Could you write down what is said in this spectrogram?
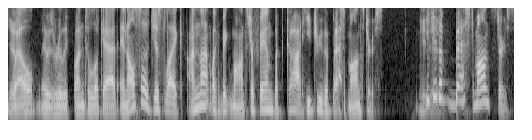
well. It was really fun to look at, and also just like I'm not like a big monster fan, but God, he drew the best monsters. He, drew the best monsters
